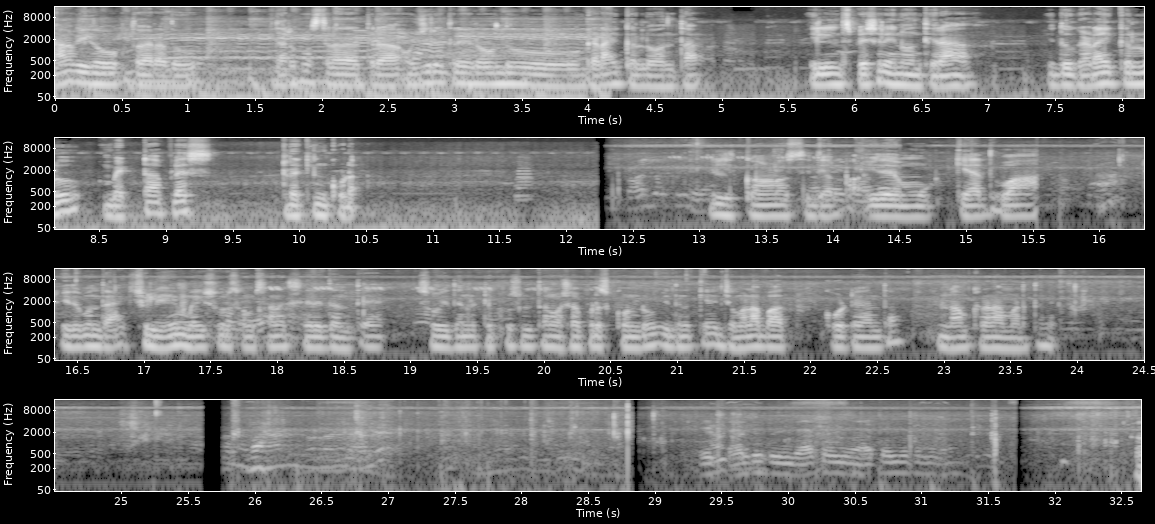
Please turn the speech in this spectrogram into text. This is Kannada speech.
ನಾವೀಗ ಹೋಗ್ತಾ ಇರೋದು ಧರ್ಮಸ್ಥಳದ ಹತ್ರ. ಉಜಿರೆ ಹತ್ರ ಇರೋ ಒಂದು ಗಡಾಯಿಕಲ್ಲು ಅಂತ. ಇಲ್ಲಿನ ಸ್ಪೆಷಲ್ ಏನು ಅಂತೀರಾ? ಇದು ಗಡಾಯಿಕಲ್ಲು, ಬೆಟ್ಟ ಪ್ಲಸ್ ಟ್ರೆಕ್ಕಿಂಗ್ ಕೂಡ. ಇಲ್ಲಿ ಕಾಣಿಸ್ತಿದ್ಯಪ್ಪ, ಇದೇ ಮುಖ್ಯ ದ್ವಾ. ಇದು ಬಂದು ಆ್ಯಕ್ಚುಲಿ ಮೈಸೂರು ಸಂಸ್ಥಾನಕ್ಕೆ ಸೇರಿದಂತೆ. ಸೊ ಇದನ್ನು ಟಿಪ್ಪು ಸುಲ್ತಾನ್ ವಶಪಡಿಸ್ಕೊಂಡು ಇದಕ್ಕೆ ಜಮಲಾಬಾದ್ ಕೋಟೆ ಅಂತ ನಾಮಕರಣ ಮಾಡ್ತಾನೆ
